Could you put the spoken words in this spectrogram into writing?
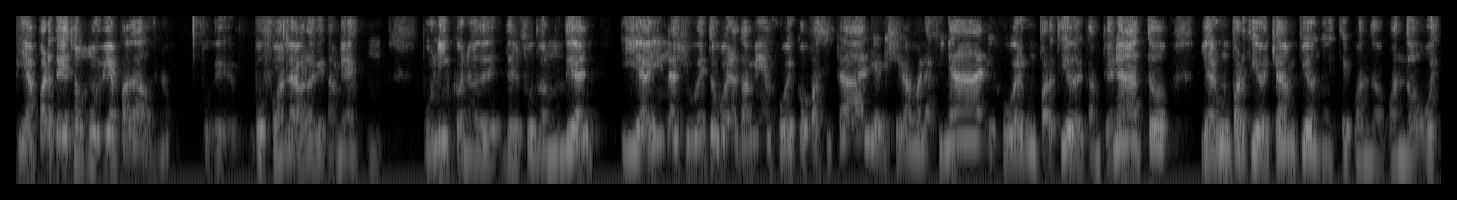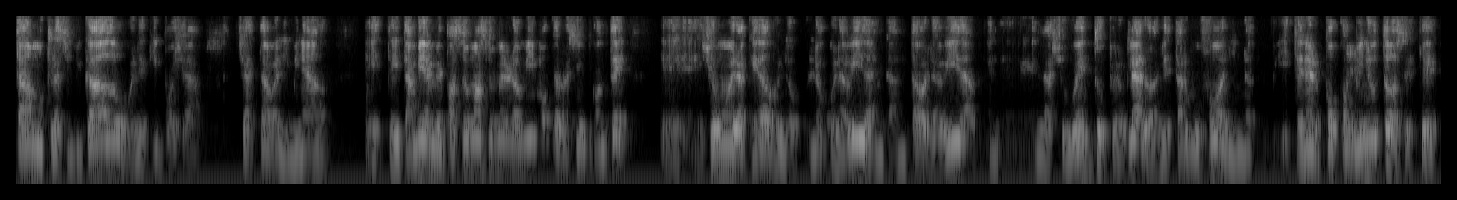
y aparte de eso, muy bien pagado, ¿no? Porque Buffon, la verdad que también, un, ícono de, del fútbol mundial. Y ahí en la Juventus, bueno, también jugué Copas Italia, que llegamos a la final, jugué algún partido del campeonato y algún partido de Champions este, cuando, cuando o estábamos clasificados o el equipo ya, ya estaba eliminado. Este, y también me pasó más o menos lo mismo que recién conté. Eh, yo me hubiera quedado loco, la vida, encantado la vida en, en, la Juventus, pero claro, al estar bufón y, no, y tener pocos minutos, este,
